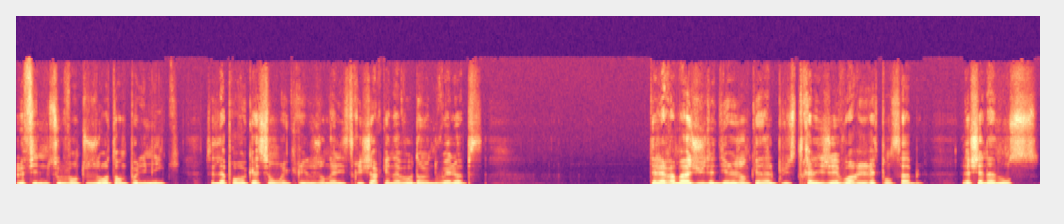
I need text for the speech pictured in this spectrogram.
Le film soulevant toujours autant de polémiques, c'est de la provocation, écrit le journaliste Richard Canavo dans le Nouvel Ops. Télérama juge les dirigeants de Canal+, très légers, voire irresponsables. La chaîne annonce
